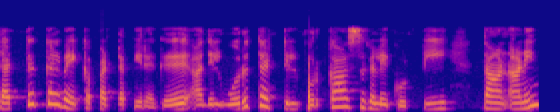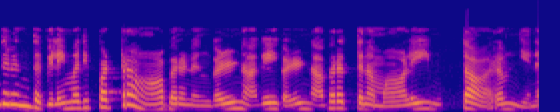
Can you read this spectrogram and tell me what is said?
தட்டுக்கள் வைக்கப்பட்ட பிறகு அதில் ஒரு தட்டில் பொற்காசுகளை கொட்டி தான் அணிந்திருந்த விலைமதிப்பற்ற ஆபரணங்கள் நகைகள் நவரத்தன மாலை முத்தாரம் என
